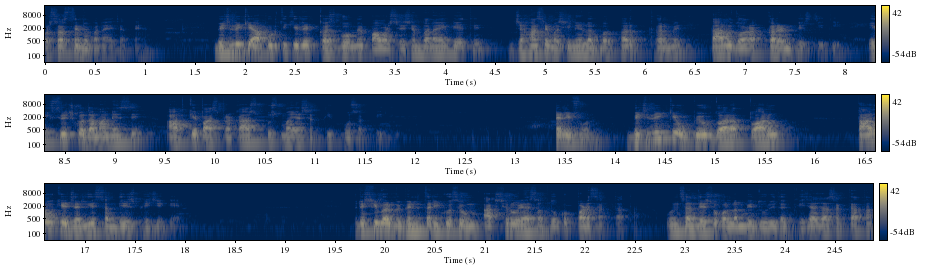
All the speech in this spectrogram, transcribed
और सस्ते में बनाए जाते हैं। बिजली की आपूर्ति के लिए कस्बों में पावर स्टेशन बनाए गए थे, जहाँ से मशीनें लगभग हर घर में तारों द्वारा करंट भेजती थी। एक स्विच को दबाने से आपके पास प्रकाश, उष्मा या शक्ति हो सकती थी। टेलीफोन बिजली के उपयोग द्वारा तारों तारों के ज़रिए संदेश भेजे गए। रिसीवर विभिन्न तरीकों से उन अक्षरों या शब्दों को पढ़ सकता था। उन संदेशों को लंबी दूरी तक भेजा जा सकता था।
